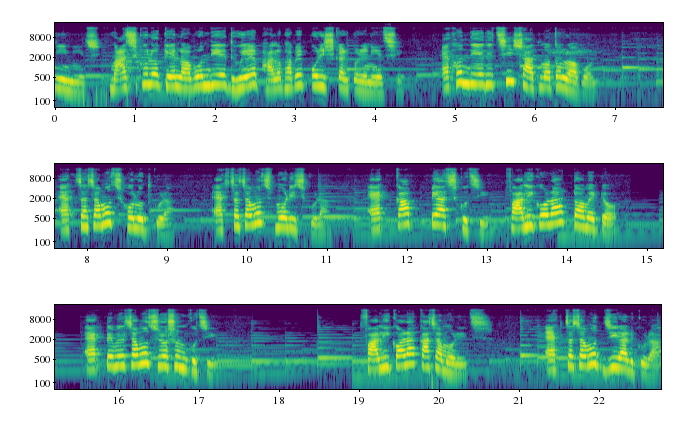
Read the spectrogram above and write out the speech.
নিয়ে নিয়েছি। মাছগুলোকে লবণ দিয়ে ধুয়ে ভালোভাবে পরিষ্কার করে নিয়েছি। এখন দিয়ে দিচ্ছি স্বাদ মতো লবণ। এক চা চামচ হলুদ গুঁড়া, এক চা চামচ মরিচ গুঁড়া, এক কাপ পেঁয়াজ কুচি, ফালি করা টমেটো, এক টেবিল চামচ রসুন কুচি, ফালি করা কাঁচামরিচ। এক চা চামচ জিরার গুঁড়া।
